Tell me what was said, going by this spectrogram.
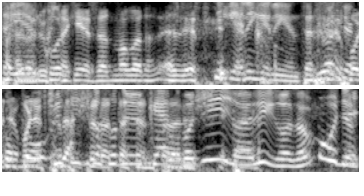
Te ilyenkor... érzed magad ezért. Igen, igen, igen. Tehát, hogy, hogy, hogy csúszítgatod őket, vagy igen, igazam, mondjam.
